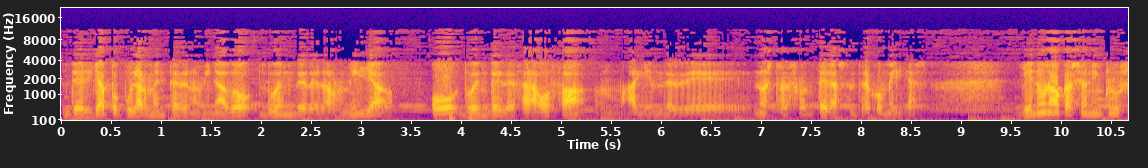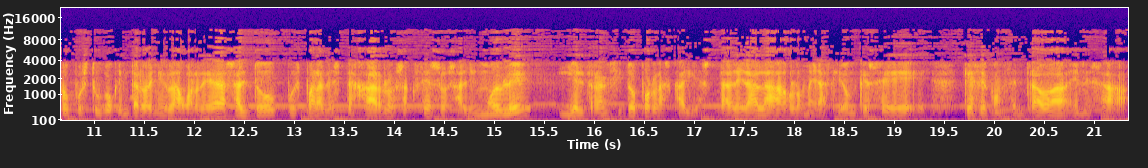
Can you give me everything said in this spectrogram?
del ya popularmente denominado Duende de la Hornilla o Duende de Zaragoza, allende de nuestras fronteras, entre comillas. Y en una ocasión incluso pues tuvo que intervenir la guardia de asalto pues para despejar los accesos al inmueble y el tránsito por las calles. Tal era la aglomeración que se que se concentraba en esa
